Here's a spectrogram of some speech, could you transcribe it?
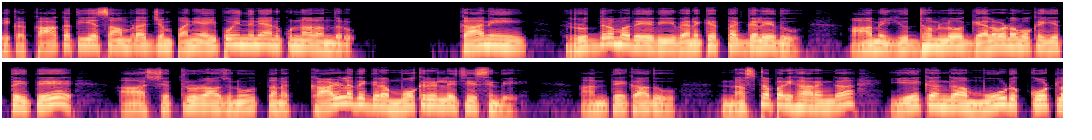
ఇక కాకతీయ సామ్రాజ్యం పని అయిపోయిందనే అనుకున్నారందరూ. కాని రుద్రమదేవి వెనకెత్తగ్గలేదు. ఆమె యుద్ధంలో గెలవడం ఒక ఎత్తైతే ఆ శత్రురాజును తన కాళ్ళ దగ్గర మోకరిల్లే చేసింది. అంతేకాదు నష్టపరిహారంగా ఏకంగా మూడు కోట్ల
